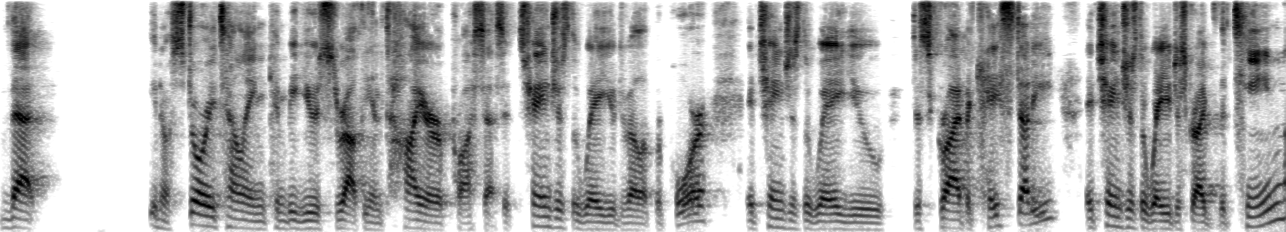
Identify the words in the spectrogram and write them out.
that you know storytelling can be used throughout the entire process. It changes the way you develop rapport. It changes the way you describe a case study. It changes the way you describe the team.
